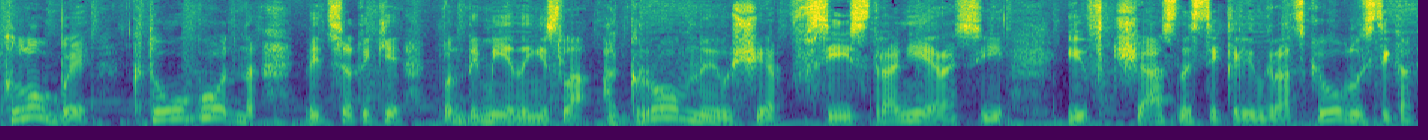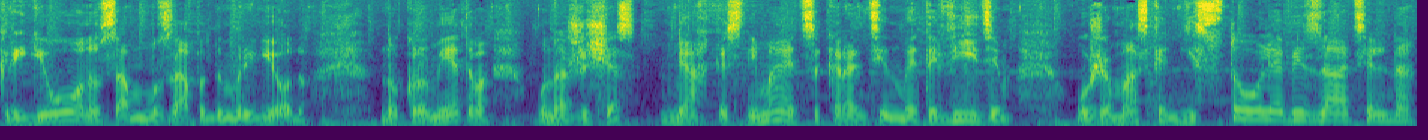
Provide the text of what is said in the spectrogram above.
клубы, кто угодно. Ведь все-таки пандемия нанесла огромный ущерб всей стране России и в частности Калининградской области, как региону, самому западному региону. Но кроме этого, у нас же сейчас мягко снимается карантин, мы это видим. Уже маска не столь обязательна,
